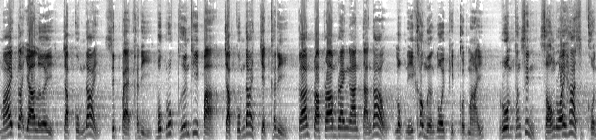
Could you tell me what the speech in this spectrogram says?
ไม้กระยาเลย จับกลุ่มได้ 18 คดี บุกรุกพื้นที่ป่า จับกลุ่มได้ 7 คดี การปราบปรามแรงงานต่างด้าวหลบหนีเข้าเมืองโดยผิดกฎหมาย รวมทั้งสิ้น 250 คน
